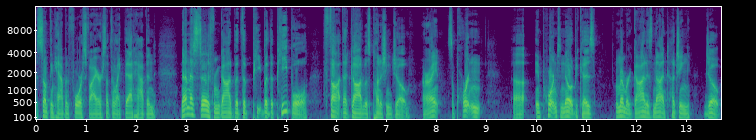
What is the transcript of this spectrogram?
something happened, forest fire, something like that happened, not necessarily from God, but the pe- but the people thought that God was punishing Job. All right, it's important uh, important to note because remember God is not touching Job.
